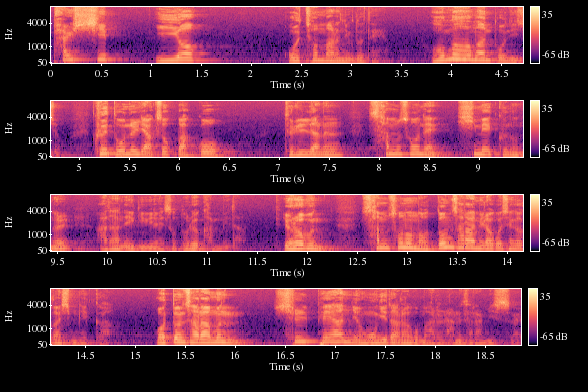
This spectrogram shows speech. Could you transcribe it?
82억 5천만 원 정도 돼요. 어마어마한 돈이죠. 그 돈을 약속받고 드리려는 삼손의 힘의 근원을 알아내기 위해서 노력합니다. 여러분, 삼손은 어떤 사람이라고 생각하십니까? 어떤 사람은 실패한 영웅이다라고 말을 하는 사람이 있어요.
